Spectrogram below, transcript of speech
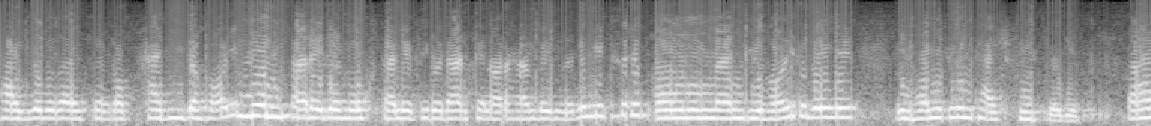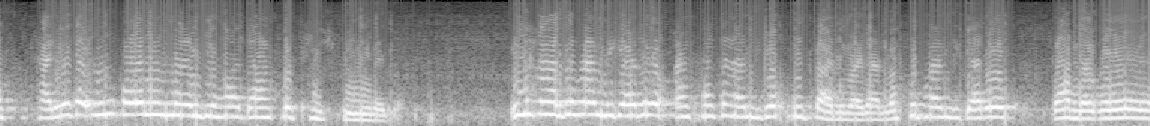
تجربه و استقرا پدیده های منفرد مختلفی رو در کنار هم بگذاریم یک سری قانونمندی هایی رو بین اینها می‌تونیم تشخیص بدیم. و از طریق این قانونمندی ها دست به پیش بینی بدیم. این هر دو هم دیگر رو از پس هم دیگه خوب بر اومدن و خوب هم دیگر رو در واقع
